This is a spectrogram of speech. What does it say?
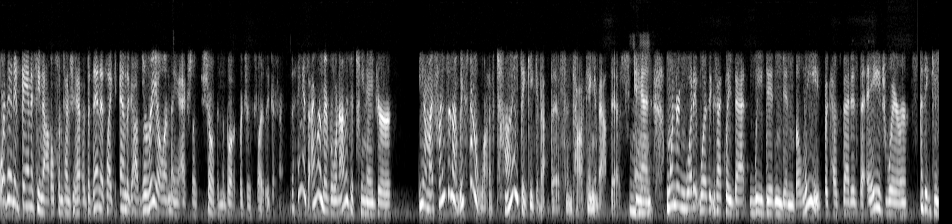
Or then in fantasy novels, sometimes you have it, but then it's like, and the gods are real, and they actually show up in the book, which is slightly different. The thing is, I remember when I was a teenager, you know, my friends and I, we spent a lot of time thinking about this and talking about this mm-hmm. and wondering what it was exactly that we did and didn't believe, because that is the age where I think you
